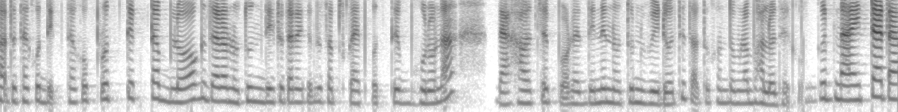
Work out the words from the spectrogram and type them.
সাথে থাকো, দেখতে থাকো। প্রত্যেকটা ব্লগ যারা নতুন দেখছ, তারা কিন্তু সাবস্ক্রাইব করতে ভুলো না। দেখা হচ্ছে পরের দিনে নতুন ভিডিওতে ততক্ষণ তোমরা ভালো থেকো। Good night tata!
